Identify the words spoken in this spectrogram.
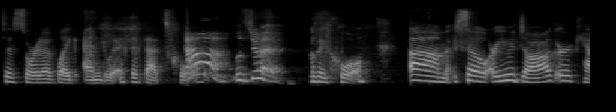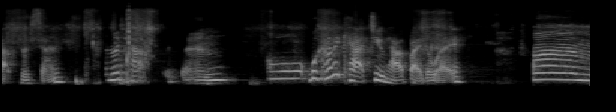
to sort of like end with, if that's cool. Yeah, let's do it. Okay, cool. Um, so are you a dog or a cat person? I'm a cat person. Oh, what kind of cat do you have, by the way? Um,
